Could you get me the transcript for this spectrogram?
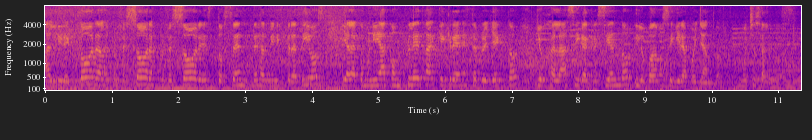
al director, a las profesoras, profesores, docentes, administrativos y a la comunidad completa que cree en este proyecto y ojalá siga creciendo y lo podamos seguir apoyando. Muchos saludos.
